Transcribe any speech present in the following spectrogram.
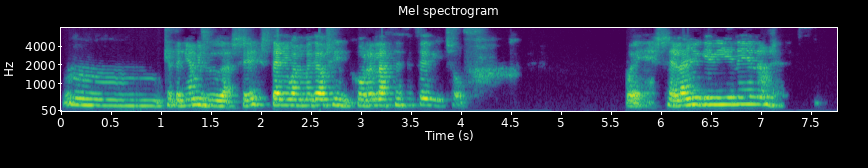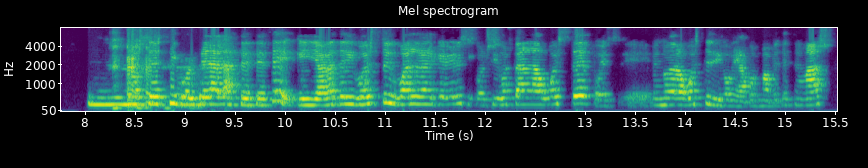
Mm, que tenía mis dudas, ¿eh? Este año cuando me he quedado sin correr la CCC he dicho, pues el año que viene no sé, si volver a la CCC, que ahora te digo esto, igual el año que viene si consigo estar en la Western, pues eh, vengo de la Western y digo, mira, pues me apetece más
